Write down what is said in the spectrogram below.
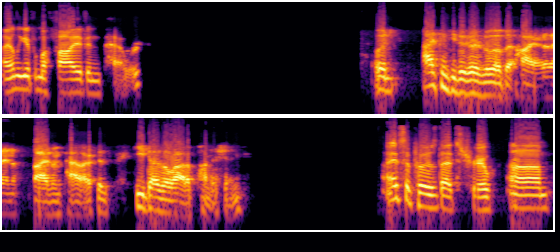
I only gave him a 5 in power. I think he deserves a little bit higher than a 5 in power because he does a lot of punishing. I suppose that's true. Um,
